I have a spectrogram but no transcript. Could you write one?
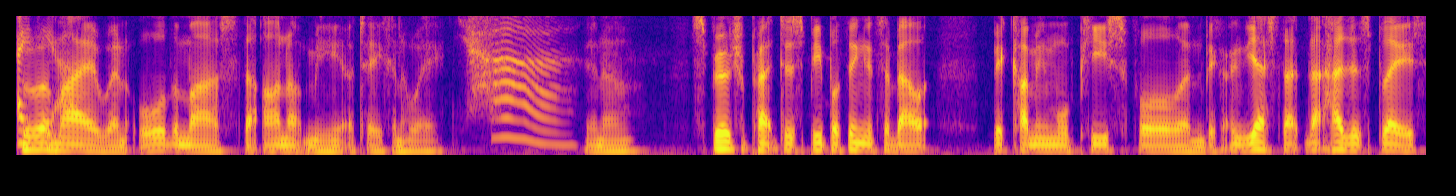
idea. Who am I when all the masks that are not me are taken away? Yeah. You know, spiritual practice. People think it's about becoming more peaceful, and, bec- and yes, that that has its place.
